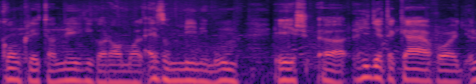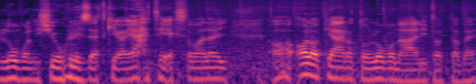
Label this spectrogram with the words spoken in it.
konkrétan 4 GB RAM-mal, ez a minimum, és higgyetek el, hogy lovon is jól nézett ki a játék, szóval egy a alapjáraton lovon állította be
